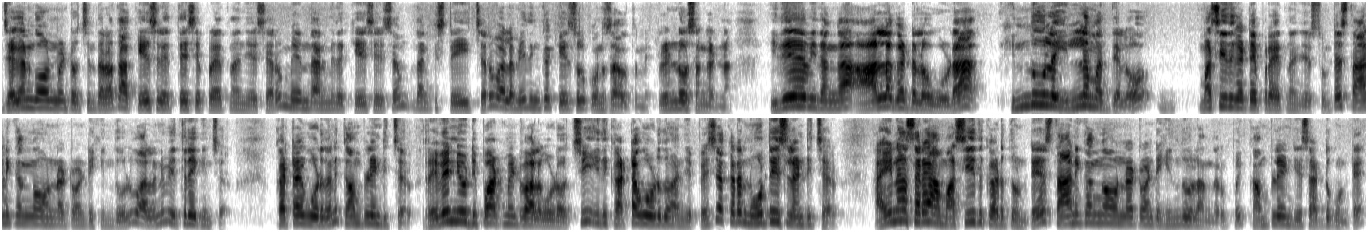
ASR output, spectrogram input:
జగన్ గవర్నమెంట్ వచ్చిన తర్వాత ఆ కేసులు ఎత్తేసే ప్రయత్నం చేశారు. మేము దాని మీద కేసు వేసాం. దానికి స్టే ఇచ్చారు. వాళ్ళ మీద ఇంకా కేసులు కొనసాగుతున్నాయి. రెండో సంఘటన. ఇదే విధంగా ఆళ్ళగడ్డలో కూడా హిందువుల ఇళ్ళ మధ్యలో మసీదు కట్టే ప్రయత్నం చేస్తుంటే స్థానికంగా ఉన్నటువంటి హిందువులు వాళ్ళని వ్యతిరేకించారు. కట్టకూడదని కంప్లైంట్ ఇచ్చారు. రెవెన్యూ డిపార్ట్మెంట్ వాళ్ళు కూడా వచ్చి ఇది కట్టకూడదు అని చెప్పేసి అక్కడ నోటీసులు అంటించారు. అయినా సరే ఆ మసీదు కడుతుంటే స్థానికంగా ఉన్నటువంటి హిందువులందరూ పోయి కంప్లైంట్ చేసి అడ్డుకుంటే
